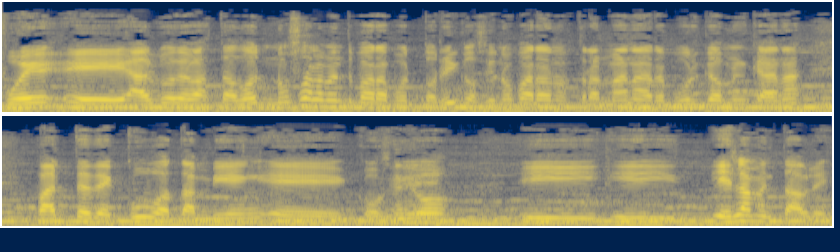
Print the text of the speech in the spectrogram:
fue eh, algo devastador, no solamente para Puerto Rico, sino para nuestra hermana República Dominicana. Parte de Cuba también eh, cogió y, es lamentable.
